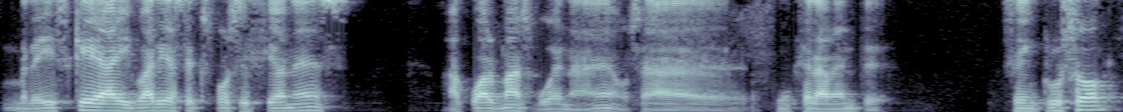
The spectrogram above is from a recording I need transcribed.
Veréis, que hay varias exposiciones a cuál más buena, ¿eh? O sea, sinceramente. O sea, incluso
